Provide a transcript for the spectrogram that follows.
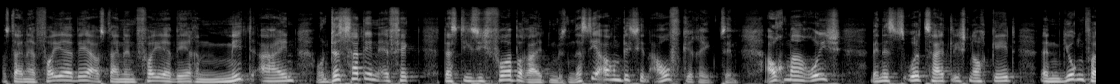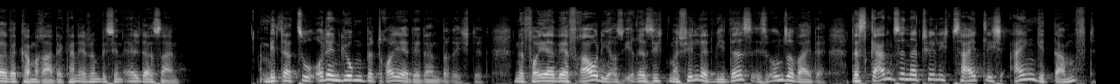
aus deiner Feuerwehr, aus deinen Feuerwehren mit ein. Und das hat den Effekt, dass die sich vorbereiten müssen, dass die auch ein bisschen aufgeregt sind. Auch mal ruhig, wenn es urzeitlich noch geht, ein Jugendfeuerwehrkamerad, der kann ja schon ein bisschen älter sein, mit dazu. Oder ein Jugendbetreuer, der dann berichtet. Eine Feuerwehrfrau, die aus ihrer Sicht mal schildert, wie das ist und so weiter. Das Ganze natürlich zeitlich eingedampft.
